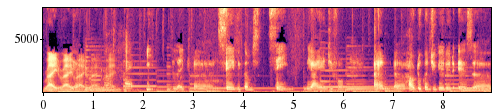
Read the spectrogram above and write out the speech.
Right, right, Yeah. right, right, right. はい。E- like uh, say becomes saying the ing form and uh, how to conjugate it is uh,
